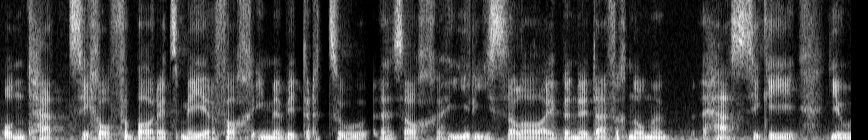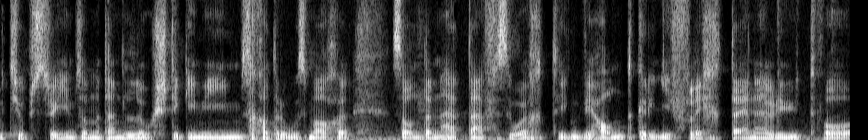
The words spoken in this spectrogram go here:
und hat sich offenbar jetzt mehrfach immer wieder zu äh, Sachen hinreissen lassen. Eben nicht einfach nur hässige YouTube-Streams, wo man dann lustige Memes kann daraus machen kann, sondern hat auch versucht, irgendwie handgreiflich diesen Leuten, die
